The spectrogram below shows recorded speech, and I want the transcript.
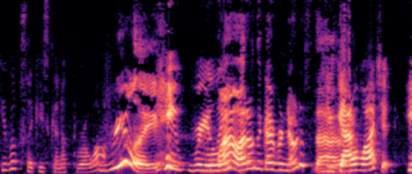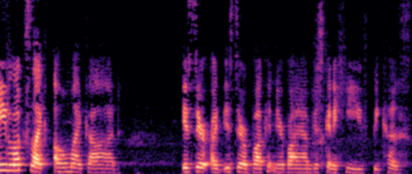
he looks like he's going to throw up. Really? He really Wow, I don't think I ever noticed that. you gotta watch it. He looks like, oh my god, is there a, is there a bucket nearby? I'm just gonna heave because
